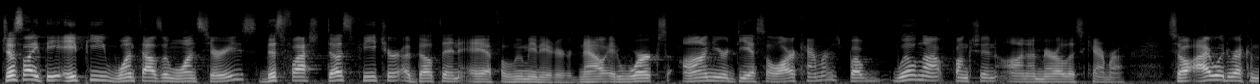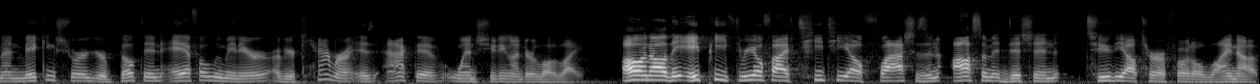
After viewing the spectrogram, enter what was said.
Just like the AP1001 series, this flash does feature a built-in AF illuminator. Now it works on your DSLR cameras, but will not function on a mirrorless camera. So I would recommend making sure your built-in AF illuminator of your camera is active when shooting under low light. All in all, the AP305 TTL flash is an awesome addition to the Altura Photo lineup.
